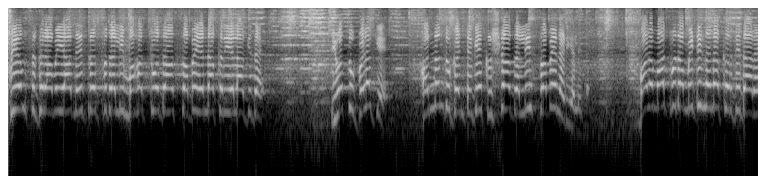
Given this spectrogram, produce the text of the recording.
ಸಿಎಂ ನೇತೃತ್ವದಲ್ಲಿ ಮಹತ್ವದ ಸಭೆಯನ್ನ ಕರೆಯಲಾಗಿದೆ. ಇವತ್ತು ಬೆಳಗ್ಗೆ ಹನ್ನೊಂದು ಗಂಟೆಗೆ ಕೃಷ್ಣಾದಲ್ಲಿ ಸಭೆ ನಡೆಯಲಿದೆ. ಬಹಳ ಮಹತ್ವದ ಮೀಟಿಂಗ್ ಅನ್ನ ಕರೆದಿದ್ದಾರೆ.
